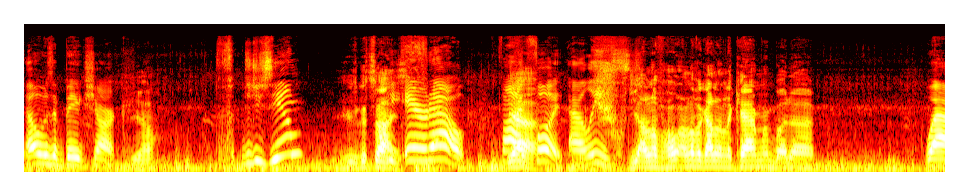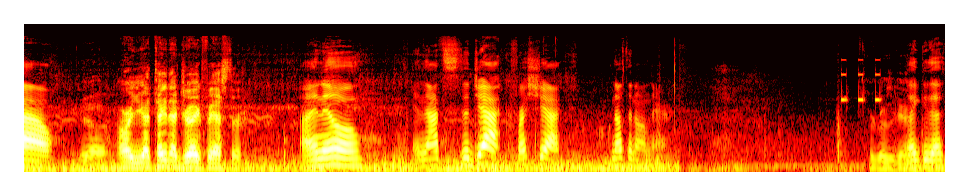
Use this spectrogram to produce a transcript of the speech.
That was a big shark. Yeah. Did you see him? He was good size. He aired out five Yeah. foot at least. Yeah, I don't know if I don't know if I got it on the camera, but uh, Wow, yeah. All right, you gotta tighten that drag faster. I know. And that's the jack, fresh jack. Nothing on there. There goes again. Like that,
